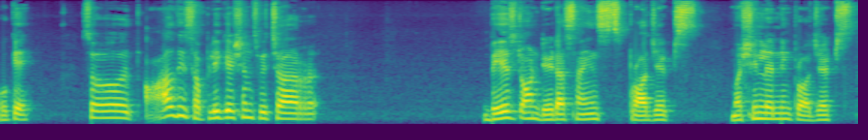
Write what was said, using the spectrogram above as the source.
Okay so all these applications which are based on data science projects machine learning projects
